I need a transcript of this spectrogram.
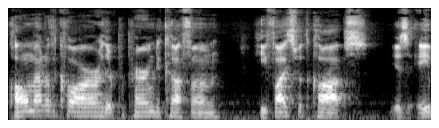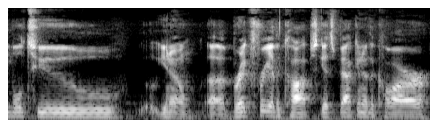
call him out of the car. They're preparing to cuff him. He fights with cops is able to, you know, uh, break free of the cops, gets back into the car,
